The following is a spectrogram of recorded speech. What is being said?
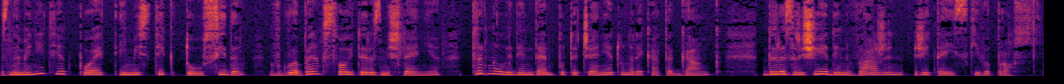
Знаменитият поет и мистик Толсида, вглъбен в своите размишления, тръгнал един ден по течението на реката Ганг да разреши един важен житейски въпрос.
